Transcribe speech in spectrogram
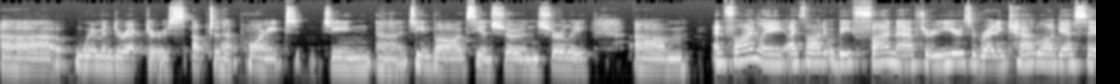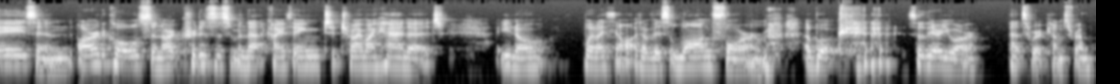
uh, women directors up to that point Jean, uh, Jean Boggs, Yen and Shirley. Um, and finally, I thought it would be fun after years of writing catalog essays and articles and art criticism and that kind of thing to try my hand at, you know, what I thought of as long form, a book. so there you are. That's where it comes from.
